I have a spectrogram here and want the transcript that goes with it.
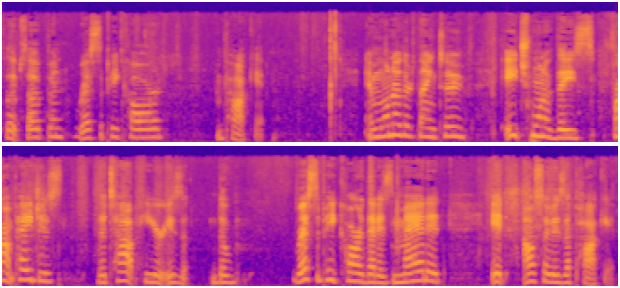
flips open, recipe card, and pocket. And one other thing too, each one of these front pages, the top here is the recipe card that is matted. It also is a pocket.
